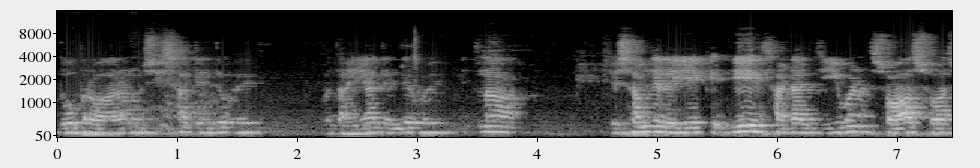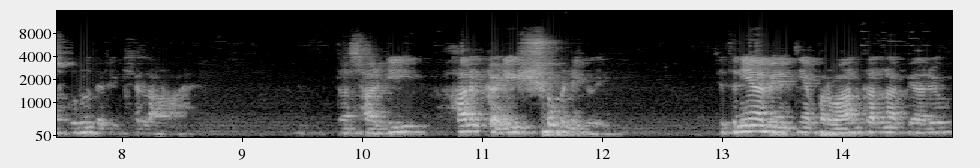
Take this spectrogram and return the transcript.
ਦੋ ਪਰਿਵਾਰਾਂ ਨੂੰ ਸ਼ੀਸਾ ਦਿੰਦੇ ਹੋਏ, ਵਧਾਈਆਂ ਦਿੰਦੇ ਹੋਏ, ਇਤਨਾ ਜੇ ਸਮਝ ਲਈਏ ਕਿ ਇਹ ਸਾਡਾ ਜੀਵਨ ਸਵਾਸ ਸਵਾਸ ਗੁਰੂ ਦੇ ਲਿਖੇ ਲਾਣਾ ਹੈ। ਤਾਂ ਸਾਡੀ ਹਰ ਘੜੀ ਸ਼ੁਭ ਨਿਕਲੇ। ਜਿਤਨੀਆਂ ਬੇਨਤੀਆਂ ਪ੍ਰਵਾਨ ਕਰਨਾ ਪਿਆਰਿਓ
